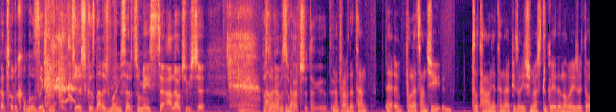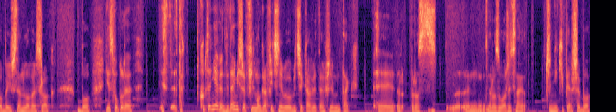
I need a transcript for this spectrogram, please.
gatunku muzyki ciężko ciężko znaleźć w moim sercu miejsce, ale oczywiście e, pozdrawiamy ale, słuchaczy. No, tak, tak. Naprawdę ten. E, polecam ci totalnie ten epizod. Jeśli masz tylko jeden obejrzeć, to obejrz ten Lovers Rock, bo jest w ogóle jest tak, kurde nie wiem, wydaje mi się, że filmograficznie byłoby ciekawie ten film tak roz, rozłożyć na czynniki pierwsze, bo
